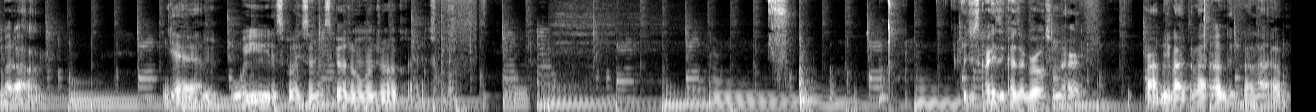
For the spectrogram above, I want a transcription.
But um, yeah, weed is in the Schedule One drug class. Crazy because it grows from the earth. Probably like a lot of other, a lot of,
